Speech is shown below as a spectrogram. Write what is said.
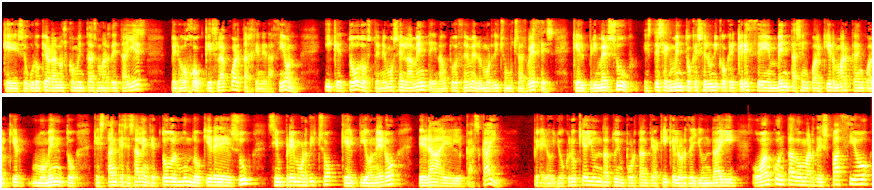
que seguro que ahora nos comentas más detalles, pero ojo, que es la cuarta generación y que todos tenemos en la mente, en Auto FM lo hemos dicho muchas veces, que el primer sub, este segmento que es el único que crece en ventas en cualquier marca, en cualquier momento, que están, que se salen, que todo el mundo quiere sub, siempre hemos dicho que el pionero era el Qashqai. Pero yo creo que hay un dato importante aquí que los de Hyundai o han contado más despacio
